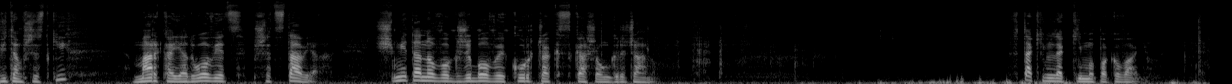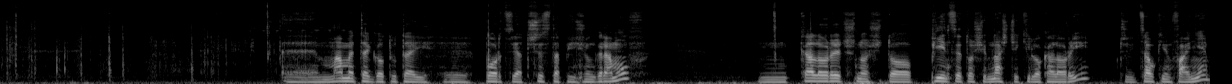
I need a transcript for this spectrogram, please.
Witam wszystkich. Marka Jadłowiec przedstawia śmietanowo-grzybowy kurczak z kaszą gryczaną. W takim lekkim opakowaniu. E, Mamy tego tutaj e, porcja 350 gramów. Mm, Kaloryczność to 518 kilokalorii, czyli całkiem fajnie.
